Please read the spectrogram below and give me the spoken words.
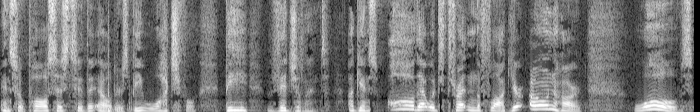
And so Paul says to the elders be watchful, be vigilant against all that would threaten the flock, your own heart, wolves,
